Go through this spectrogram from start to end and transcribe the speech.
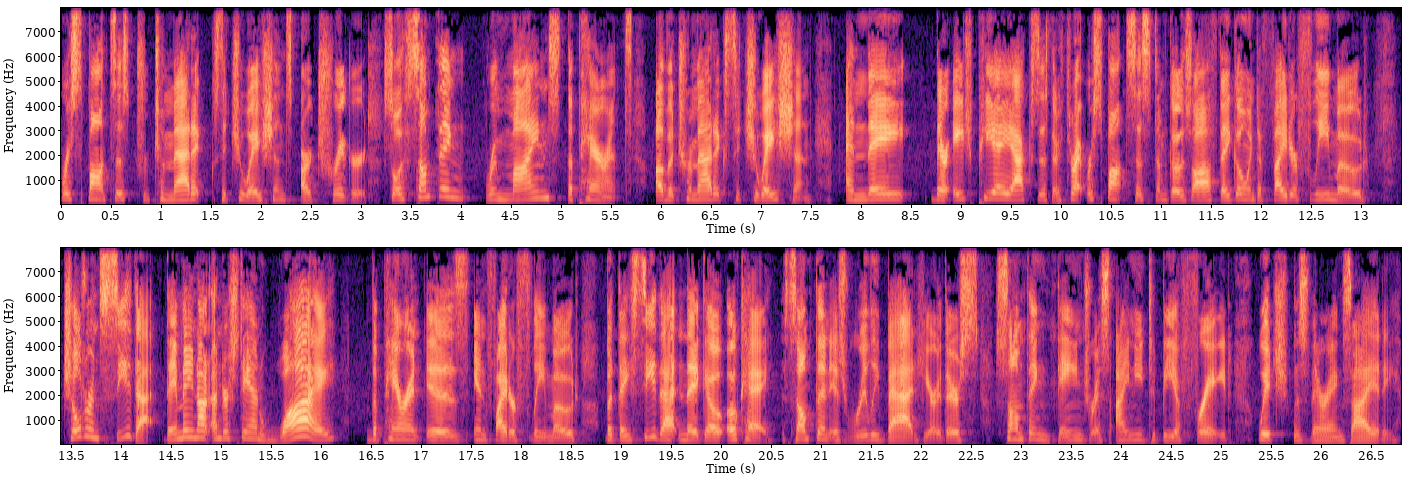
responses to traumatic situations are triggered. So, if something reminds the parents of a traumatic situation and they their HPA axis, their threat response system goes off, they go into fight or flee mode. Children see that. They may not understand why the parent is in fight or flee mode, but they see that and they go, okay, something is really bad here. There's something dangerous. I need to be afraid, which is their anxiety.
